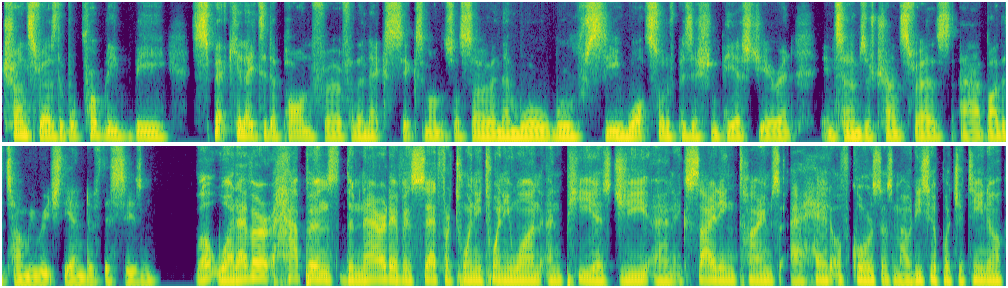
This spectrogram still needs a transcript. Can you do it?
transfers that will probably be speculated upon for, for the next six months or so, and then we'll we'll see what sort of position PSG are in in terms of transfers uh, by the time we reach the end of this season. Well, whatever happens, the narrative is set for 2021 and PSG and exciting times ahead, of course, as Mauricio Pochettino,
